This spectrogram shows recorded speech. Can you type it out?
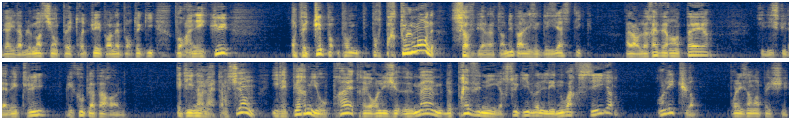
véritablement, si on peut être tué par n'importe qui pour un écu, on peut tuer par tout le monde, sauf bien entendu par les ecclésiastiques. Alors le révérend père, qui discute avec lui, lui coupe la parole et dit non, attention, il est permis aux prêtres et aux religieux eux-mêmes de prévenir ceux qui veulent les noircir en les tuant, pour les en empêcher.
